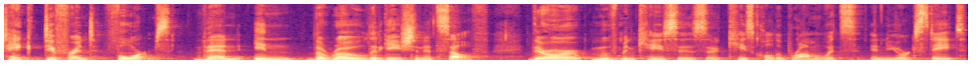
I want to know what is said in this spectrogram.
take different forms than in the Roe litigation itself. There are movement cases, a case called Abramowicz in New York State,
